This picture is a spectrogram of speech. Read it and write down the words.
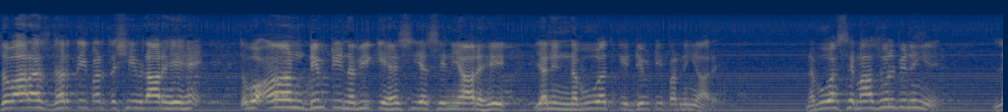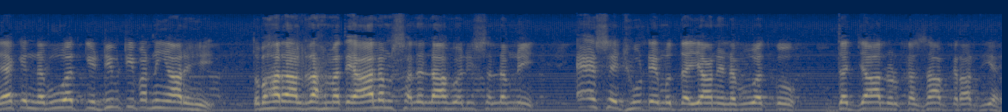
دوبارہ اس دھرتی پر تشریف لا رہے ہیں، تو وہ آن ڈیوٹی نبی کی حیثیت سے نہیں آ رہے یعنی نبوت کی ڈیوٹی پر نہیں آ رہے۔ نبوت سے معذول بھی نہیں ہے لیکن نبوت کی ڈیوٹی پر نہیں آ رہی تو بہرحال رحمت عالم صلی اللہ علیہ وسلم نے ایسے جھوٹے مدعیان نبوت کو دجال اور قذاب قرار دیا ہے۔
